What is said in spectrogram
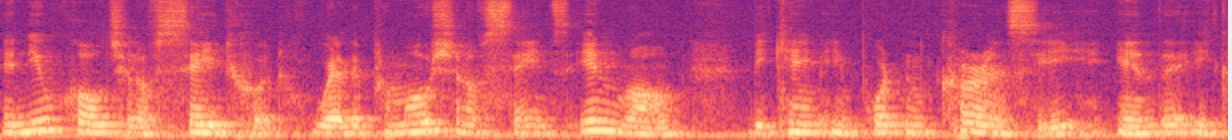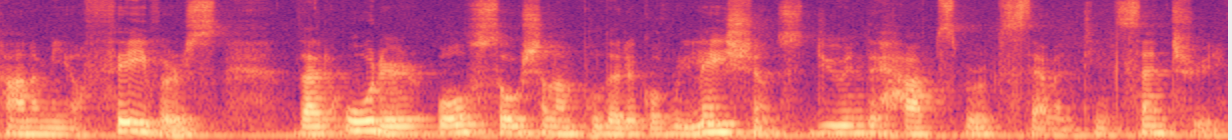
a new culture of sainthood, where the promotion of saints in Rome became important currency in the economy of favors that ordered all social and political relations during the Habsburg 17th century.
